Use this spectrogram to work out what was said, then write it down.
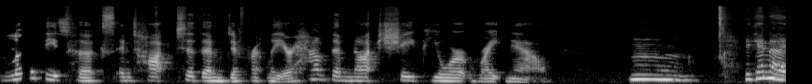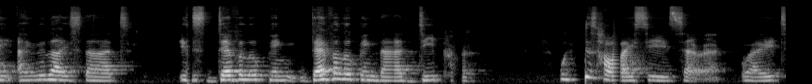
look at these hooks and talk to them differently or have them not shape your right now? Mm. Again, I, I realized that it's developing developing that deeper. Well, this is how I see it, Sarah, right?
